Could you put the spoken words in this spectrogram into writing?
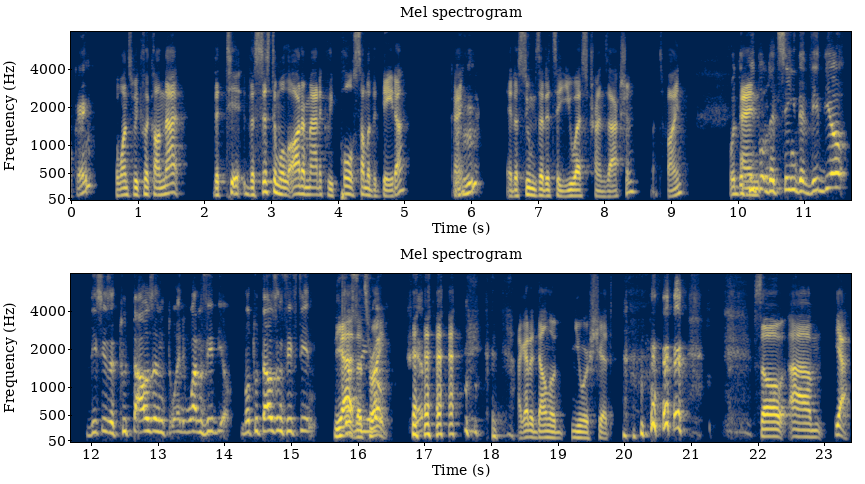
Okay. But once we click on that, the t- the system will automatically pull some of the data. Okay, Mhm. it assumes that it's a U.S. transaction. That's fine. For the And- people that seeing the video, this is a 2021 video, not 2015. Yeah, so that's know. right. I got to download newer shit. So um, yeah,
